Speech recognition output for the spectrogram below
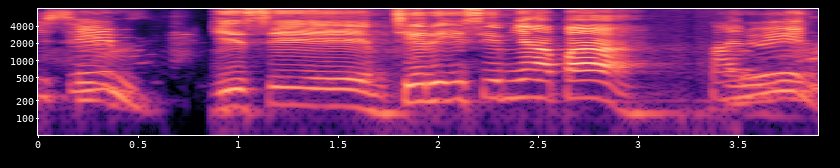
isim Isim, ciri isimnya apa? tanwin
